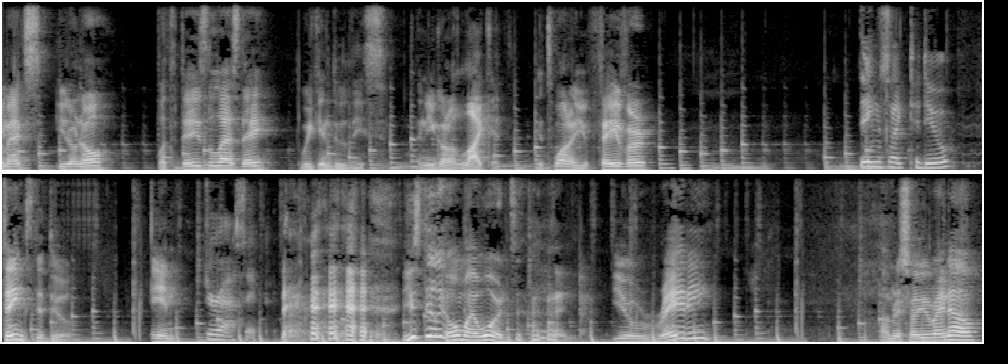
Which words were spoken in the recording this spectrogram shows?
Max, you don't know, but today is the last day we can do this, and you're gonna like it. It's one of your favorite Things like to do. things to do in. Jurassic. you still owe my words. you ready? I'm gonna show you right now.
